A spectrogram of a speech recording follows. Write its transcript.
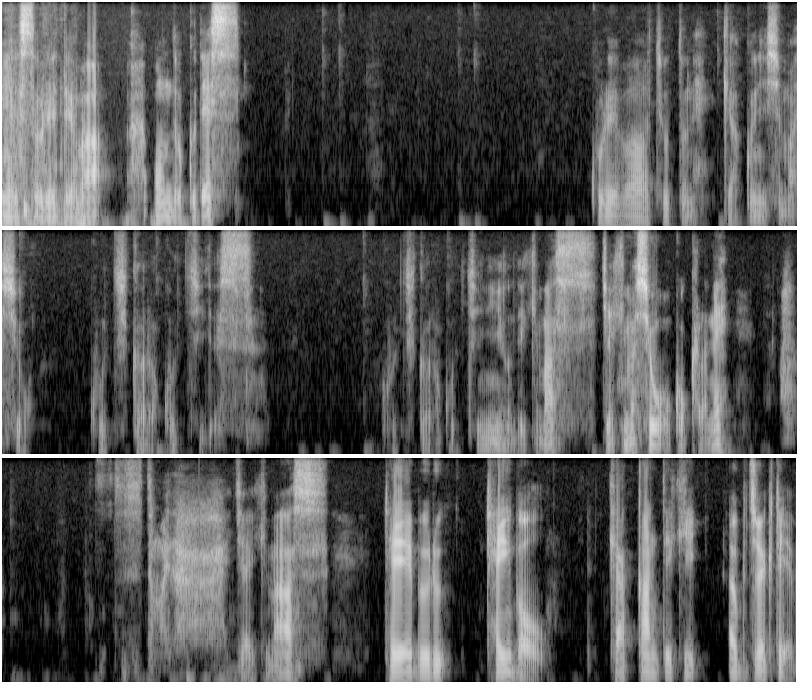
えーそれでは音読です。これはちょっとね、逆にしましょう。こっちからこっちです。こっちからこっちに読んでいきます。じゃあ行きましょう。ここからね。ずっと前だ。じゃあ行きます。テーブル、テーブル。客観的、objective。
